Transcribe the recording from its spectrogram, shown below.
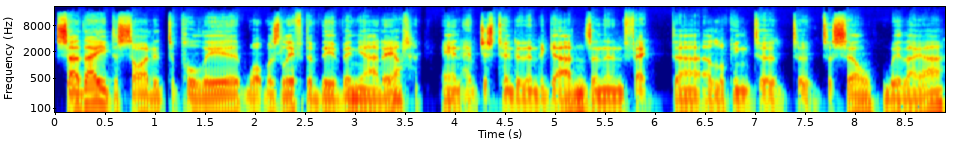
So they decided to pull their what was left of their vineyard out and have just turned it into gardens and in fact uh, are looking to, to to sell where they are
